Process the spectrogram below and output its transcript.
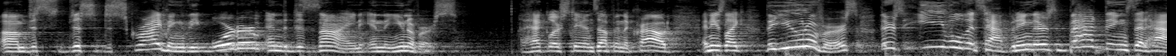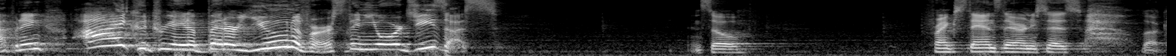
um, just, just describing the order and the design in the universe. A heckler stands up in the crowd and he's like, The universe, there's evil that's happening, there's bad things that are happening. I could create a better universe than your Jesus. And so Frank stands there and he says, Look,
